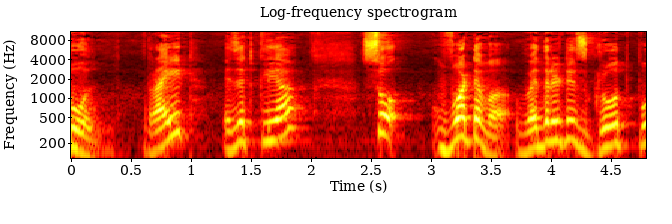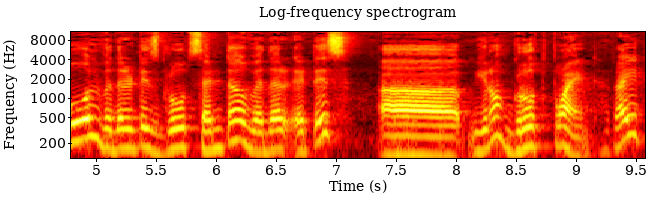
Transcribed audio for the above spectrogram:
pole right? Is it clear? So whatever whether it is growth pole whether it is growth center whether it is uh, you know growth point right?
